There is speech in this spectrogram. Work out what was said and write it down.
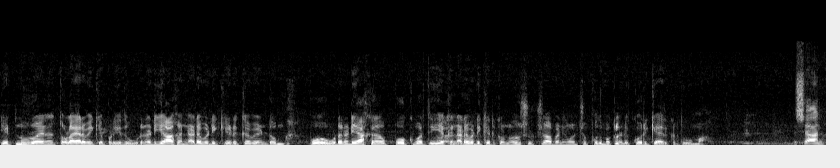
எட்நூறுவாயிலிருந்து தொள்ளாயிரம் வைக்கப்படுகிறது. உடனடியாக நடவடிக்கை எடுக்க வேண்டும். போ- உடனடியாக போக்குவரத்து இயக்க நடவடிக்கை எடுக்கணும் சுற்றுலா பயணிகள் மற்றும் பொதுமக்களுடைய கோரிக்கையாக இருக்கிறதுமா சாந்த்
